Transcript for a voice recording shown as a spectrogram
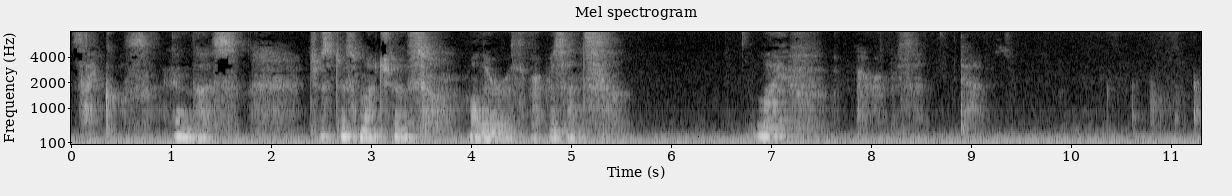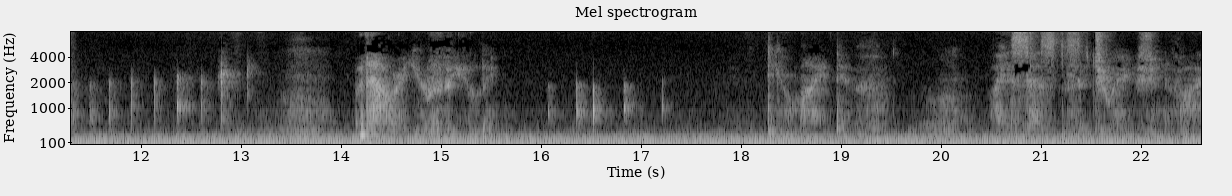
cycles, and thus, just as much as Mother Earth represents life, I represent death. But how are you feeling? Do you mind if I assess the situation, if I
